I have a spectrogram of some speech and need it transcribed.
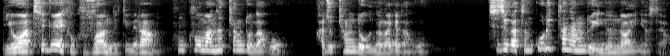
리오와 특유의 그 구수한 느낌이랑 쿰쿰한 흙향도 나고 가죽 향도 은은하게 나고 치즈 같은 꼬릿한 향도 있는 와인이었어요.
